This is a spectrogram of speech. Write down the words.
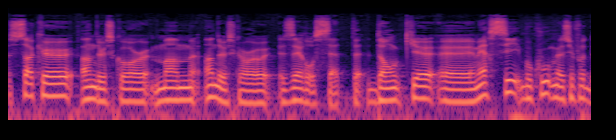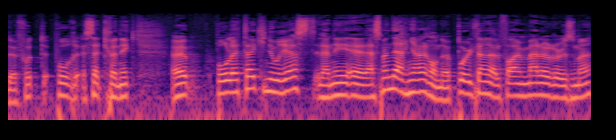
soccer underscore mom underscore 07. Donc merci beaucoup Monsieur Foot de Foot pour cette chronique. Pour le temps qui nous reste, l'année, la semaine dernière, on n'a pas eu le temps de le faire malheureusement,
